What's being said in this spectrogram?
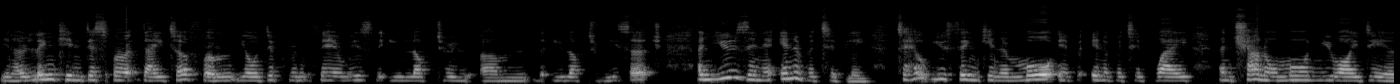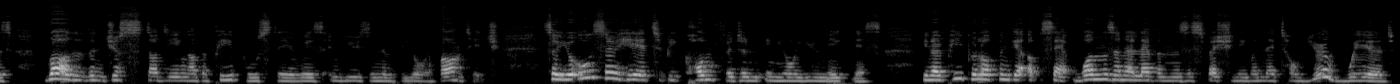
you know, linking disparate data from your different theories that you love to um, that you love to research, and using it innovatively to help you think in a more innovative way and channel more new ideas rather than just studying other people's theories and using them for your advantage. So you're also here to be confident in your uniqueness. You know, people often get upset, ones and elevens, especially when they're told you're weird,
